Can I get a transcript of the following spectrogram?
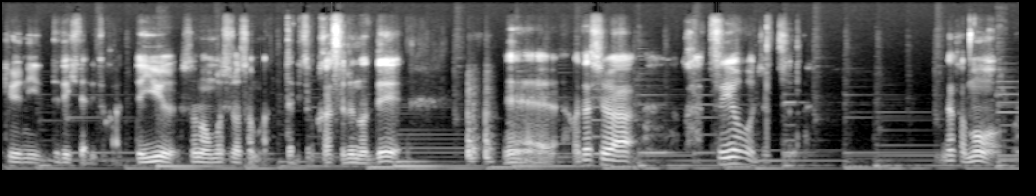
急に出てきたりとかっていうその面白さもあったりとかするので、えー私は活用術なんかもう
